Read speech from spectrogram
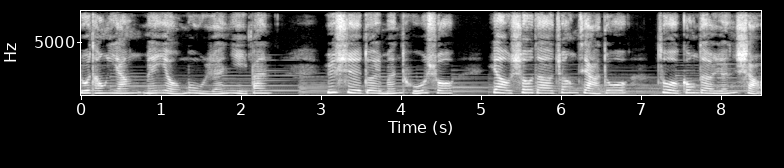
如同羊没有牧人一般，于是对门徒说：“要收的庄稼多，做工的人少，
